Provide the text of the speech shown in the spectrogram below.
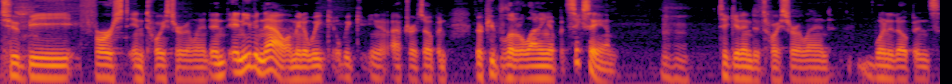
to be first in Toy Story Land, and, and even now, I mean, a week a week you know after it's open, there are people that are lining up at six a.m. Mm-hmm. To get into Toy Story Land when it opens.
